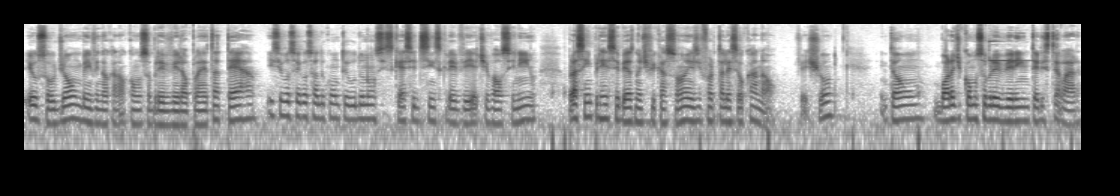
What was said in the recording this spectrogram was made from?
eu sou o John, bem-vindo ao canal Como Sobreviver ao Planeta Terra. E se você gostar do conteúdo, não se esquece de se inscrever e ativar o sininho para sempre receber as notificações e fortalecer o canal. Fechou? Então, bora de como sobreviver em Interestelar.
